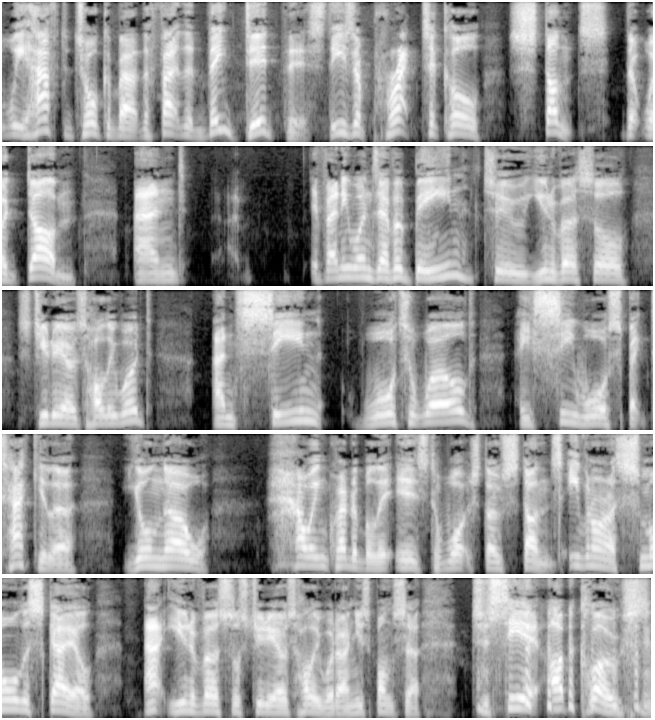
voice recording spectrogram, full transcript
We have to talk about the fact that they did this. These are practical stunts that were done, and if anyone's ever been to Universal Studios Hollywood and seen Waterworld, a Sea War spectacular, you'll know how incredible it is to watch those stunts, even on a smaller scale at Universal Studios Hollywood, our new sponsor, to see it up close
